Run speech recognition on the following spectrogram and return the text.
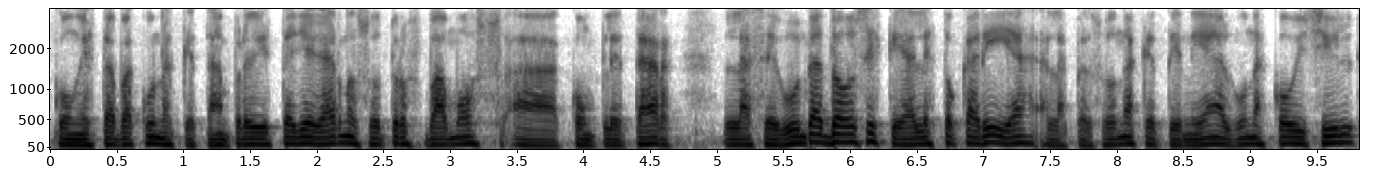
con estas vacunas que están previstas llegar, nosotros vamos a completar la segunda dosis que ya les tocaría a las personas que tenían algunas Covishield,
